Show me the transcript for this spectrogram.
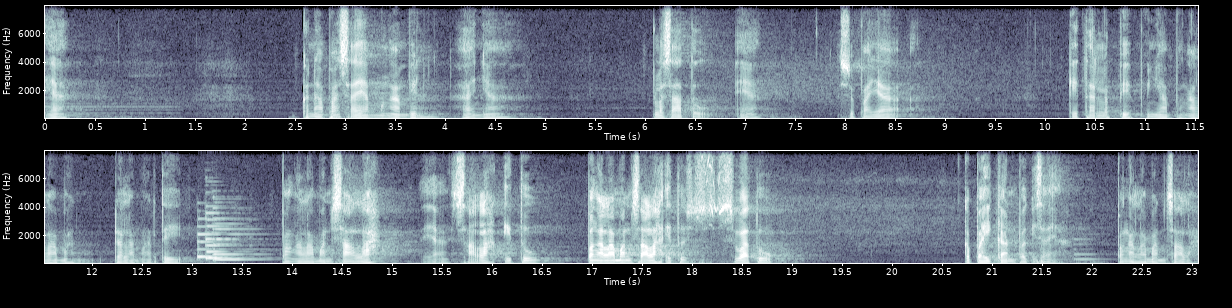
Ya. Kenapa saya mengambil hanya plus satu ya supaya kita lebih punya pengalaman dalam arti pengalaman salah ya salah itu pengalaman salah itu suatu kebaikan bagi saya pengalaman salah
